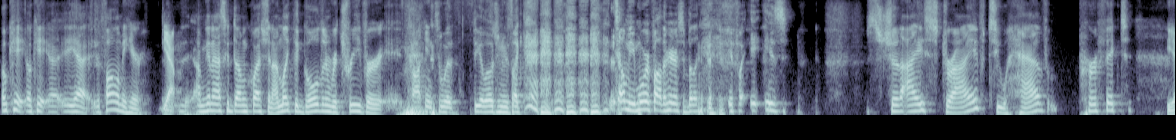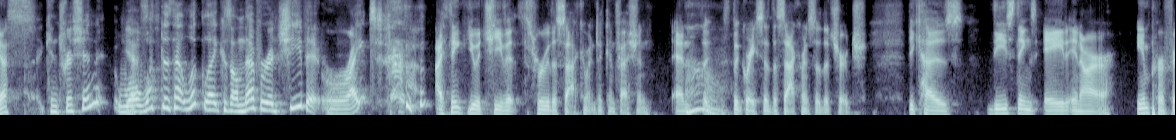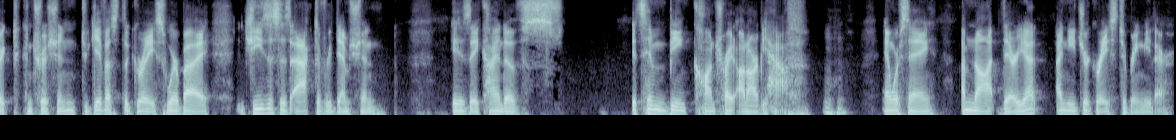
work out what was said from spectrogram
Okay, okay, uh, yeah. Follow me here. Yeah. I'm gonna ask a dumb question. I'm like the golden retriever talking to a theologian who's like, "Tell me more, Father Harrison." But like, if is should I strive to have perfect Yes. contrition? Well, Yes. what does that look like? Because I'll never achieve it, right? I think you achieve it through the sacrament of confession and Oh. the, the grace of the sacraments of the church, because these things aid in our imperfect contrition to give us the grace whereby Jesus' act of redemption is a kind of it's him being contrite on our behalf. Mhm. And we're saying, I'm not there yet. I need your grace to bring me there.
